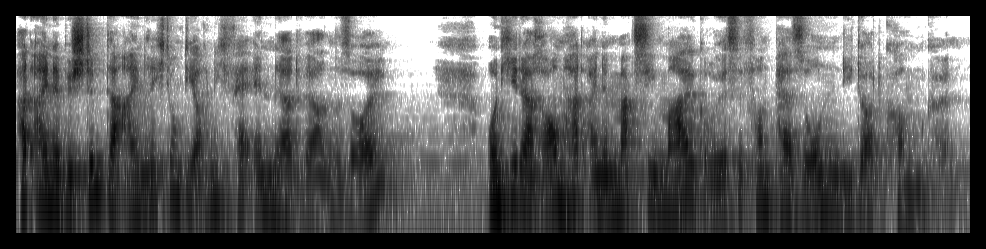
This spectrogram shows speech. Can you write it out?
hat eine bestimmte Einrichtung, die auch nicht verändert werden soll. Und jeder Raum hat eine Maximalgröße von Personen, die dort kommen können.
